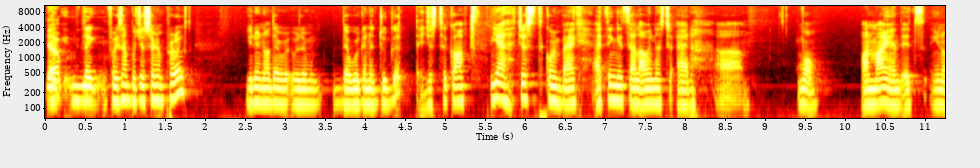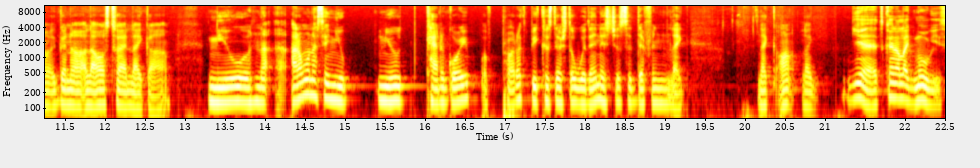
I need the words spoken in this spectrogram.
Yep. Like, like for example, just certain products, you didn't know that were that we're gonna do good. They just took off. Yeah, just going back, I think it's allowing us to add. Um, well, on my end, it's you know gonna allow us to add like a new. Not, I don't want to say new new category of products because they're still within. It's just a different like, like on like yeah, it's kind of like movies.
